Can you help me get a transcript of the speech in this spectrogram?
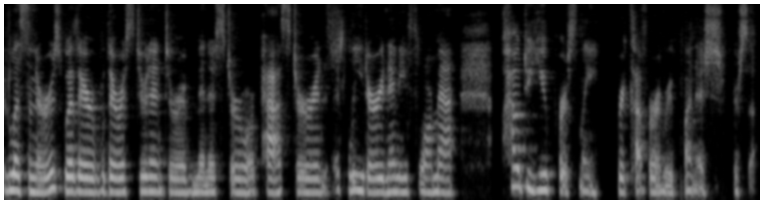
listeners, whether they're a student or a minister or pastor and a leader in any format. How do you personally recover and replenish yourself?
